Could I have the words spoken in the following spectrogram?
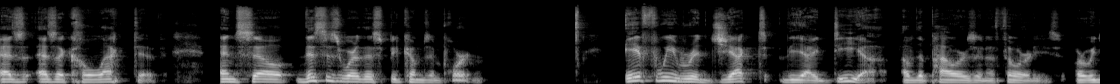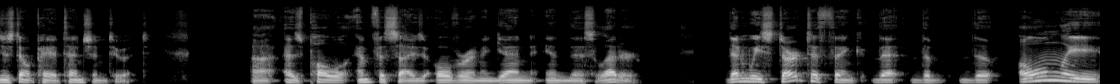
as as a collective. And so this is where this becomes important. If we reject the idea of the powers and authorities, or we just don't pay attention to it, uh, as Paul will emphasize over and again in this letter, then we start to think that the the only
